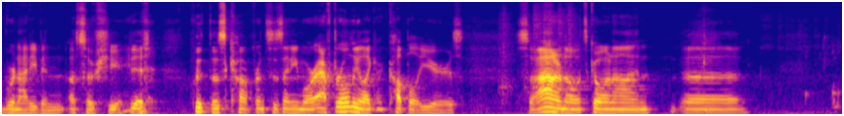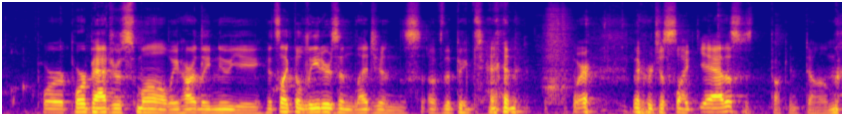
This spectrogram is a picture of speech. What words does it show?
we're not even associated with those conferences anymore after only like a couple years. So I don't know what's going on. Uh, poor poor Badger Small. We hardly knew ye. It's like the leaders and legends of the Big Ten, where they were just like, yeah, this was fucking dumb.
